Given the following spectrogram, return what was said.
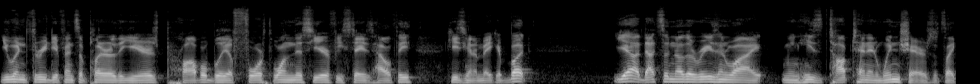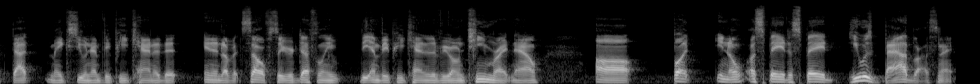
you win three Defensive Player of the Years, probably a fourth one this year if he stays healthy. He's going to make it. But yeah, that's another reason why. I mean, he's top ten in win shares. It's like that makes you an MVP candidate in and of itself. So you're definitely the MVP candidate of your own team right now. Uh, but you know, a spade a spade. He was bad last night.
